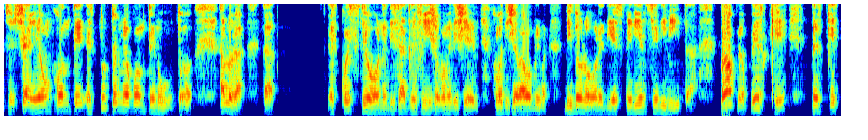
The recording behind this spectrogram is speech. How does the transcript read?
cioè è, un conte, è tutto il mio contenuto. Allora, eh, è questione di sacrificio, come, dicevi, come dicevamo prima, di dolore, di esperienze di vita, proprio perché, perché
